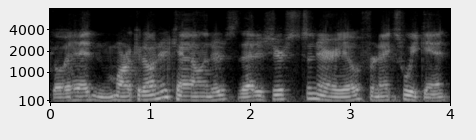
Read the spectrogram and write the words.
Go ahead and mark it on your calendars. That is your scenario for next weekend.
